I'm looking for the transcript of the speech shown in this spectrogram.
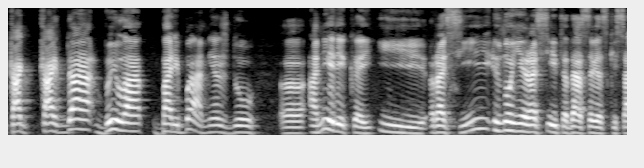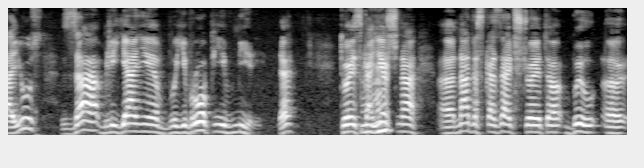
как, когда была борьба между э, Америкой и Россией, ну не Россией, тогда Советский Союз, за влияние в Европе и в мире. Да? То есть, Мгм. конечно, э, надо сказать, что это был, э,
